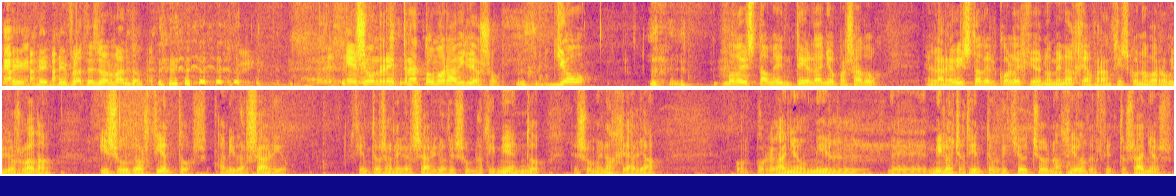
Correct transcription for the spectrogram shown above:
en, en- en francés normando. Es un retrato maravilloso. Yo, modestamente, el año pasado, en la revista del colegio, en homenaje a Francisco Navarro Villoslada y su 200 aniversario, 200 aniversario de su nacimiento, de su homenaje allá, por, el año mil, eh, 1818, nació, 200 años,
